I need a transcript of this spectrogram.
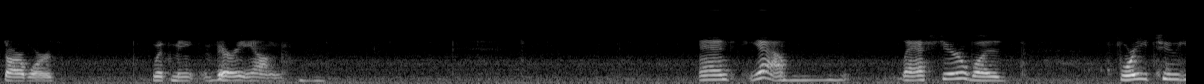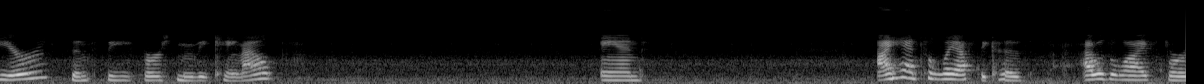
Star Wars with me very young. And yeah, last year was 42 years since the first movie came out. And I had to laugh because I was alive for,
